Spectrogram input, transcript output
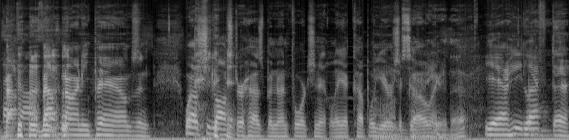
That's About, awesome. about 90 pounds. And, well, she lost her husband, unfortunately, a couple years I'm ago. sorry to hear that. Yeah, he left. Uh,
